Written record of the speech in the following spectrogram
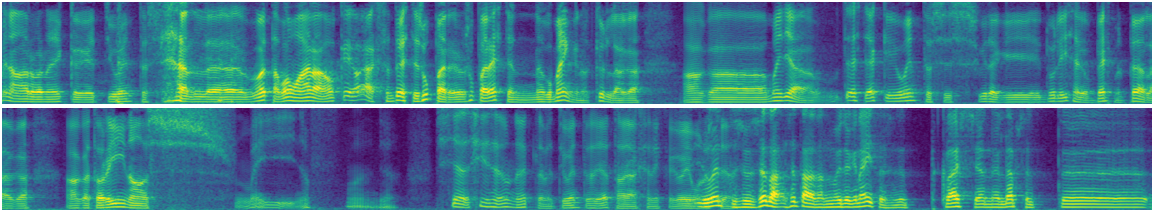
Mina arvan ikkagi, et Juventus seal äh, võtab oma ära, okei okay,, Ajax on tõesti super, super hästi on nagu mänginud küll, aga aga ma ei tea, tõesti äkki Juventus siis kuidagi tuli ise pehmelt peale, aga, aga Torinos ma ei noh, ma ei tea sise, sisetunne ütleb, et Juventus ei jäta ajaks seal ikkagi võimalust. Juventus ju seda, seda nad muidugi näitasid, et klassi on neil täpselt äh,.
